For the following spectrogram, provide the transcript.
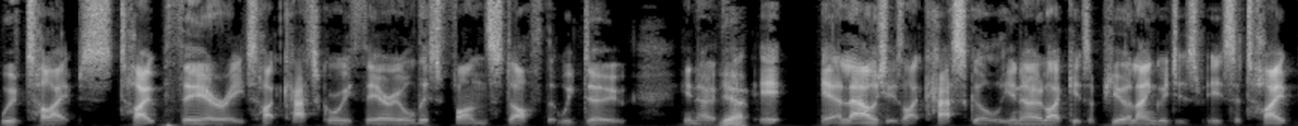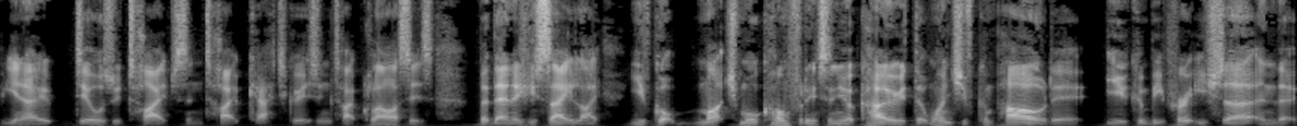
with types, type theory, type category theory, all this fun stuff that we do. You know, Yeah. it it allows you. It's like Haskell. You know, like it's a pure language. It's it's a type. You know, deals with types and type categories and type classes. But then, as you say, like you've got much more confidence in your code that once you've compiled it, you can be pretty certain that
